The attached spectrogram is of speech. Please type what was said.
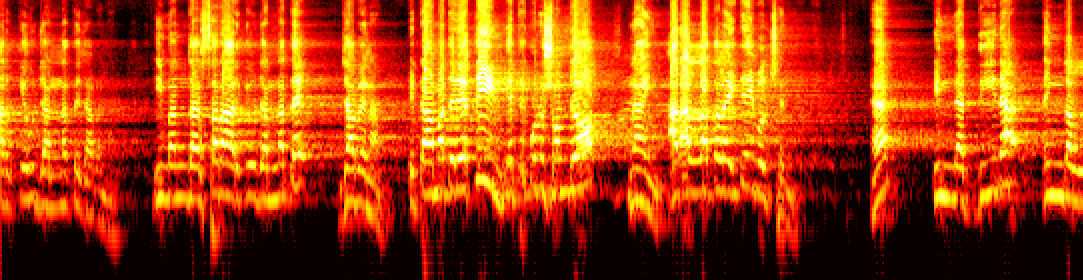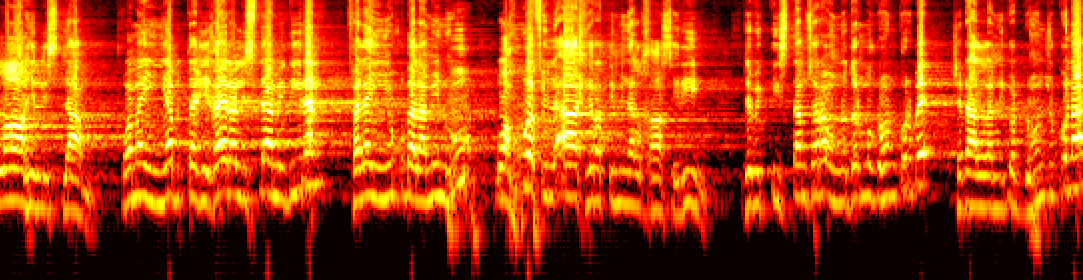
আর কেউ জান্নাতে যাবে না। ইমানদার ছাড়া আর কেউ জান্নাতে যাবে না। এটা আমাদের একিন এতে কোনো সন্দেহ নাই। আর আল্লাহ তালা এটাই বলছেন হ্যাঁ? ইন্না দিনা ইনদাল্লাহিল ইসলাম। ওয়ামান ইয়াবতাগি গায়রাল ইসলামি দীনান ফালান ইউকবালা মিনহু, ওয়া হুয়া ফিল আখিরাতি মিনাল খাসিরিন। যে ব্যক্তি ইসলাম ছাড়া অন্য ধর্ম গ্রহণ করবে, সেটা আল্লাহর নিকট গ্রহণযোগ্য না,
